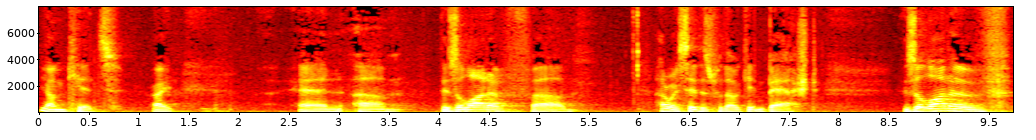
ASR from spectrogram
young kids, right? And um, there's a lot of um, how do I say this without getting bashed? There's a lot of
